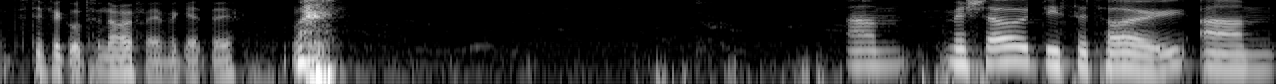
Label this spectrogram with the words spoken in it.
it's difficult to know if I ever get there. Um, Michel de Certeau um,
